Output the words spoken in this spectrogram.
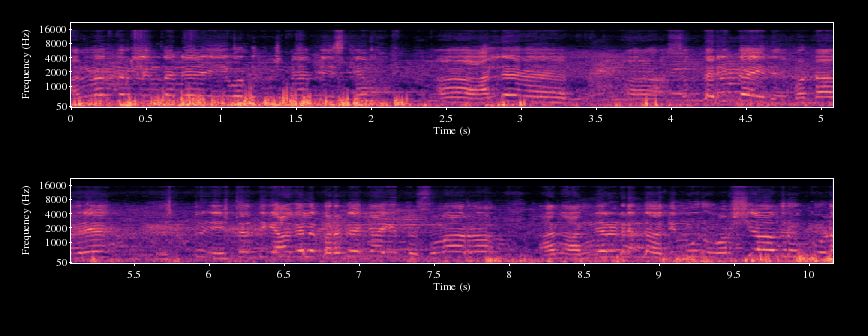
ಹನ್ನೊಂದರಲಿಂದನೇ ಈ ಒಂದು ಕೃಷ್ಣ ಸ್ಕೀಮ್ ಅಲ್ಲೇ ಸುತ್ತರಿತಾ ಇದೆ. ಬಟ್ ಆದರೆ ಇಷ್ಟು ಇಷ್ಟೊತ್ತಿಗೆ ಆಗಲೇ ಬರಬೇಕಾಗಿತ್ತು. ಸುಮಾರು ಹನ್- ಹನ್ನೆರಡರಿಂದ ಹದಿಮೂರು ವರ್ಷ ಆದರೂ ಕೂಡ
